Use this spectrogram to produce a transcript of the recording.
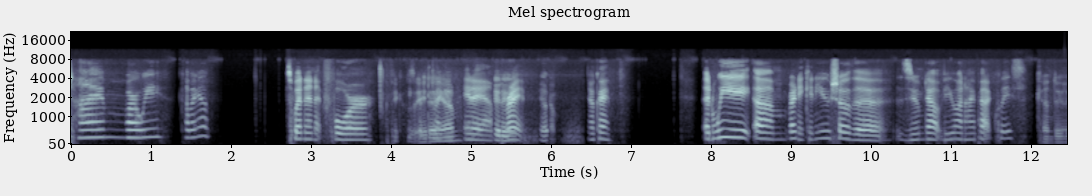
time are we coming up? It's went in at 4. I think it was 8 a.m. 8 a.m. 8 a.m., Right. yep. Okay. And we, um, Rennie, can you show the zoomed out view on HYPACK, please, Can do.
